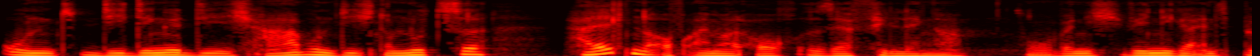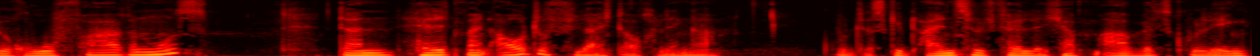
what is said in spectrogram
und die Dinge, die ich habe und die ich noch nutze, halten auf einmal auch sehr viel länger. So, wenn ich weniger ins Büro fahren muss, dann hält mein Auto vielleicht auch länger. Gut, es gibt Einzelfälle. Ich habe einen Arbeitskollegen,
